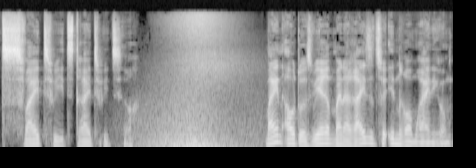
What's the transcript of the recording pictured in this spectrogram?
zwei Tweets, drei Tweets noch. Mein Auto ist während meiner Reise zur Innenraumreinigung.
